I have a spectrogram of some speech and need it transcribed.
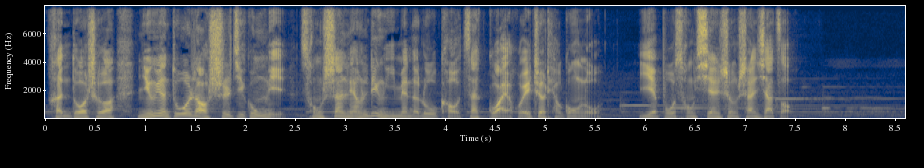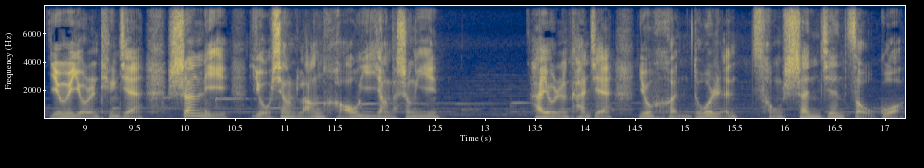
很多车宁愿多绕十几公里，从山梁另一面的路口再拐回这条公路，也不从先圣山下走，因为有人听见山里有像狼嚎一样的声音。还有人看见有很多人从山间走过，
